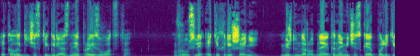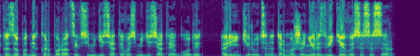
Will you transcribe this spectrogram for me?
экологически грязные производства – в русле этих решений международная экономическая политика западных корпораций в 70-80-е годы ориентируется на торможение развития в СССР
